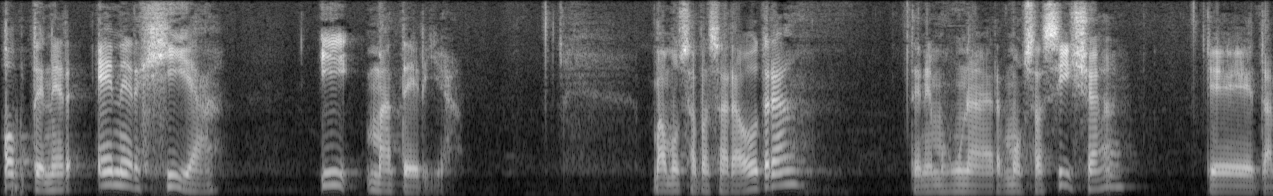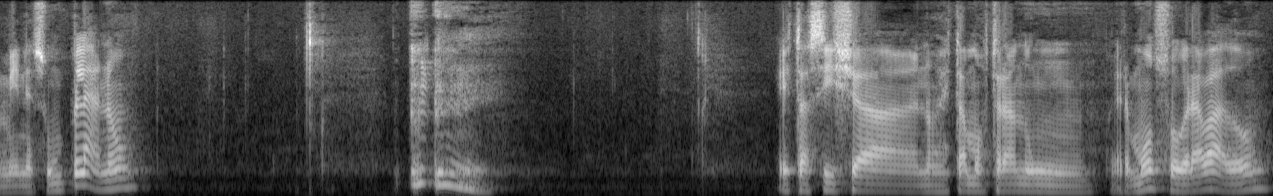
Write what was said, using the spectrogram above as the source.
obtener energía y materia. Vamos a pasar a otra. Tenemos una hermosa silla, que también es un plano. Esta silla nos está mostrando un hermoso grabado,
